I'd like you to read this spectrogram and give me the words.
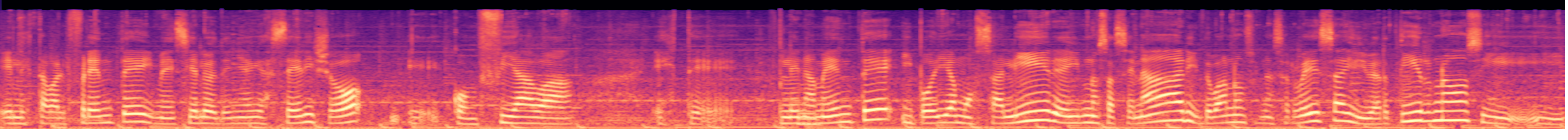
él estaba al frente y me decía lo que tenía que hacer y yo eh, confiaba este, plenamente y podíamos salir e irnos a cenar y tomarnos una cerveza y divertirnos y,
